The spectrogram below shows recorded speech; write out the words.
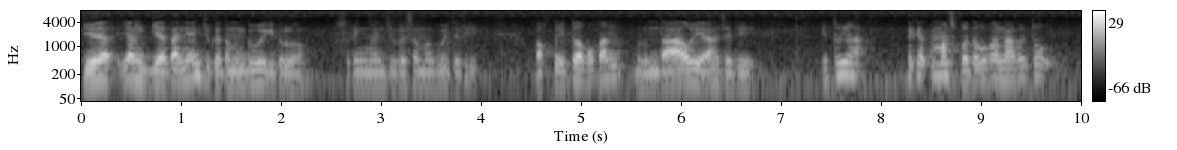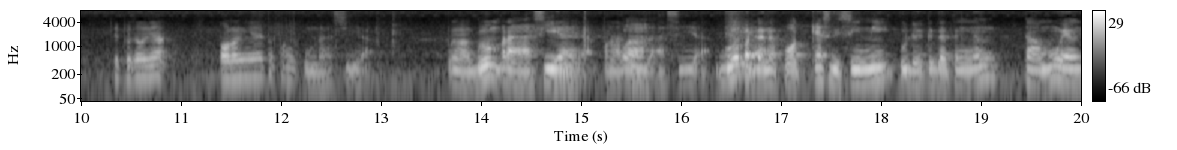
dia yang dia tanyain juga temen gue gitu loh sering main juga sama gue jadi waktu itu aku kan belum tahu ya jadi itu ya tiket emas buat aku karena aku itu tipikalnya orangnya itu pengagum rahasia Pengagum rahasia. iya pengagum Wah, rahasia gue perdana podcast di sini udah kedatangan tamu yang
